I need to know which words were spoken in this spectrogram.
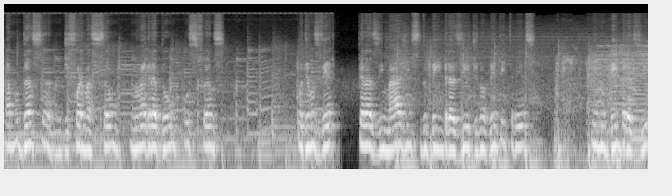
A mudança de formação não agradou os fãs. Podemos ver pelas imagens do Bem Brasil de 93 e no Bem Brasil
